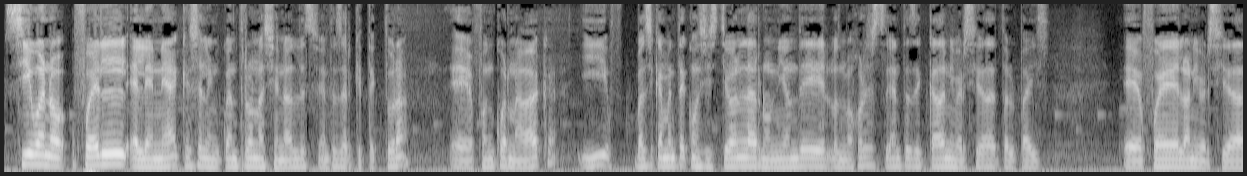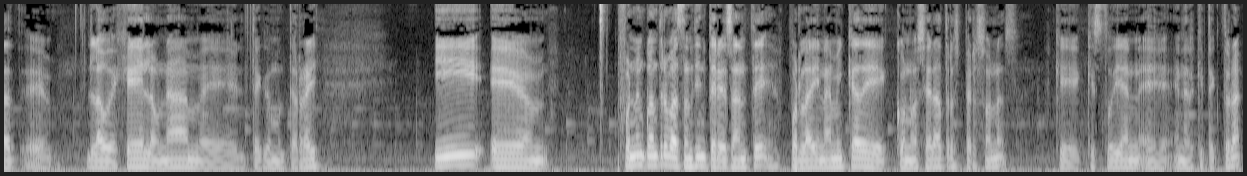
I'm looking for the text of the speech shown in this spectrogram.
Sí, bueno, fue el, el ENEA, que es el Encuentro Nacional de Estudiantes de Arquitectura eh, fue en Cuernavaca y básicamente consistió en la reunión de los mejores estudiantes de cada universidad de todo el país. Eh, fue la universidad, eh, la UDG, la UNAM, el TEC de Monterrey. Y fue un encuentro bastante interesante por la dinámica de conocer a otras personas que, estudian en arquitectura.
